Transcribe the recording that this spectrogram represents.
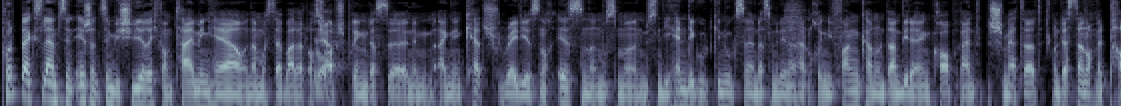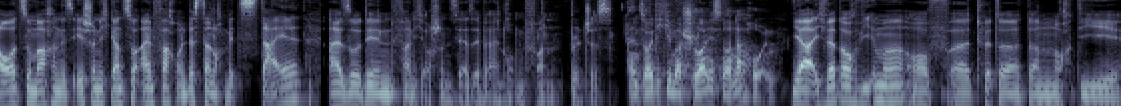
Putback-Slams sind eh schon ziemlich schwierig vom Timing her und dann muss der Ball halt auch ja. so abspringen, dass er in dem eigenen Catch-Radius noch ist und dann muss man, müssen die Hände gut genug sein, dass man den dann halt noch irgendwie fangen kann und dann wieder in den Korb reinschmettert. Und das dann noch mit Power zu machen, ist eh schon nicht ganz so einfach und das dann noch mit Style, also den fand ich auch schon sehr, sehr beeindruckend von Bridges. Dann sollte ich die mal schleunigst noch nachholen. Ja, ich werde auch wie immer auf äh, Twitter dann noch die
